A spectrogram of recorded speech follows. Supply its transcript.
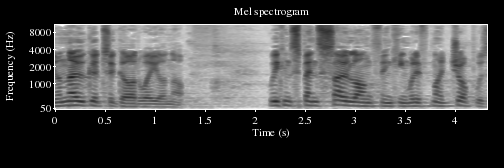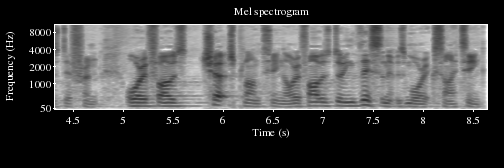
You're no good to God where you're not. We can spend so long thinking, well, if my job was different, or if I was church planting, or if I was doing this and it was more exciting,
